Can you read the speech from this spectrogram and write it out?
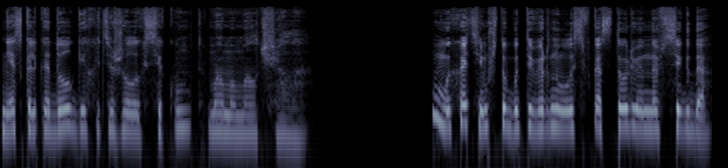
Несколько долгих и тяжелых секунд мама молчала. «Мы хотим, чтобы ты вернулась в Касторию навсегда.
